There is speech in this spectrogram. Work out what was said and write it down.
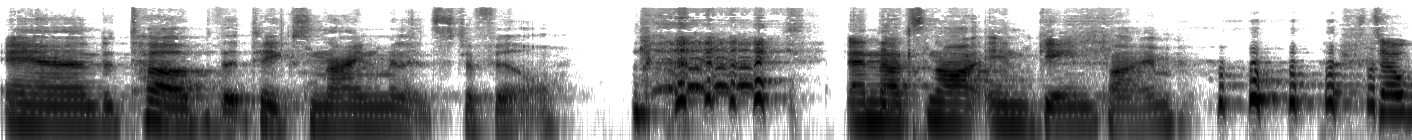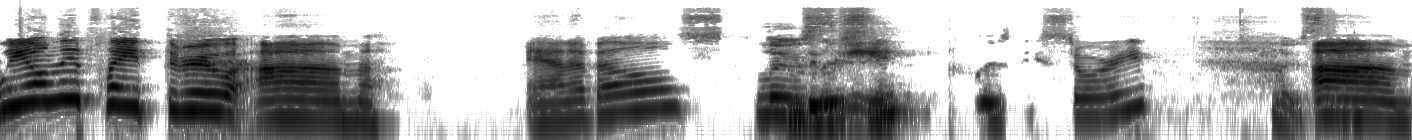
And a tub that takes nine minutes to fill, and that's not in game time. So we only played through um Annabelle's Lucy. Lucy. Lucy story. Lucy. Um,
